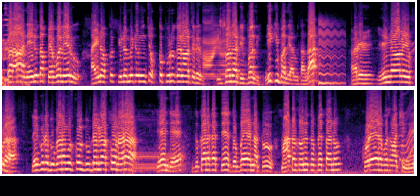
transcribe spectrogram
ఇక్కడ నేను తప్ప ఎవ్వలేరు అయినా ఒక్క కిలోమీటర్ నుంచి ఒక్క పురుగు కనబడతలేరు ఇబ్బంది అటు ఇబ్బంది. నీకు ఇబ్బంది కలుగుతుందా? అరే ఏం కావాలో చెప్పురా. లేకుంటే దుకాణం మూసుకొని దుడ్డలు కాసుకోనారా? ఏందే? దుకాణకత్తే దొబ్బయ్య అన్నట్టు మాటలతోనే దొబ్బెత్తాను. కూరగాయల కోసం వచ్చింది.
